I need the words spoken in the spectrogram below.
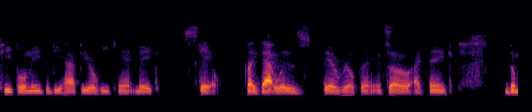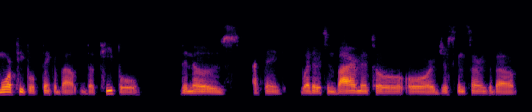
people need to be happy or we can't make scale. Like that was their real thing. And so I think the more people think about the people, then those, I think, whether it's environmental or just concerns about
